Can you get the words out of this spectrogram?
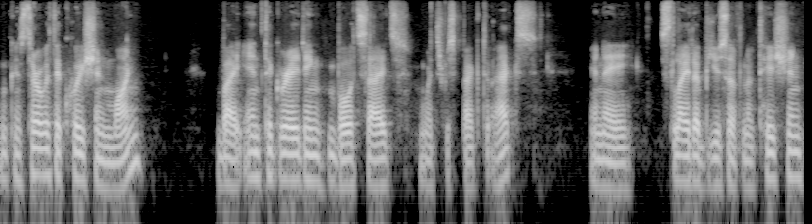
We can start with equation one by integrating both sides with respect to x in a slight abuse of notation.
